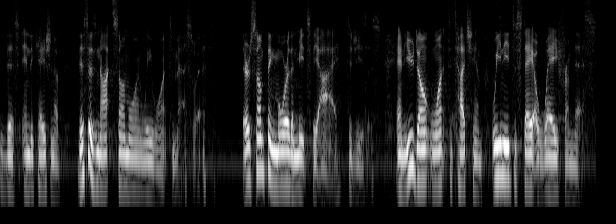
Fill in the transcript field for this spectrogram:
this indication of this is not someone we want to mess with. There's something more than meets the eye to Jesus. And you don't want to touch him. We need to stay away from this.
